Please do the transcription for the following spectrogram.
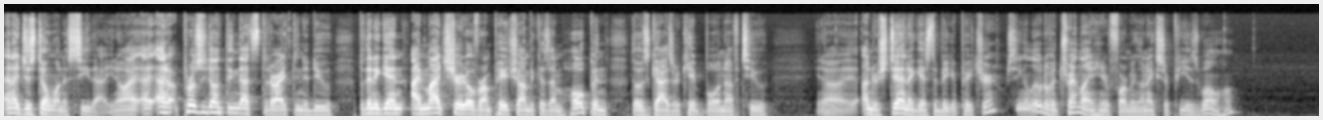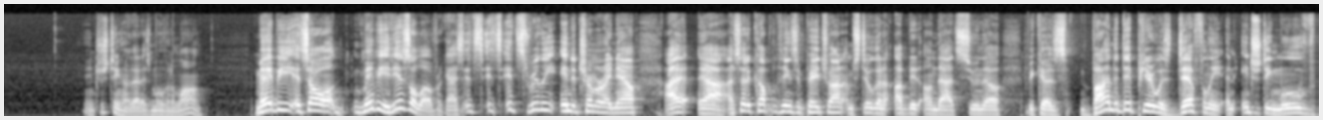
and i just don't want to see that you know? I, I personally don't think that's the right thing to do but then again i might share it over on patreon because i'm hoping those guys are capable enough to you know understand i guess the bigger picture. Seeing a little bit of a trend line here forming on xrp as well huh? Interesting how that is moving along Maybe it's all. Maybe it is all over, guys. It's it's it's really indeterminate right now. I yeah, I said a couple of things in Patreon. I'm still gonna update on that soon though, because buying the dip here was definitely an interesting move.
